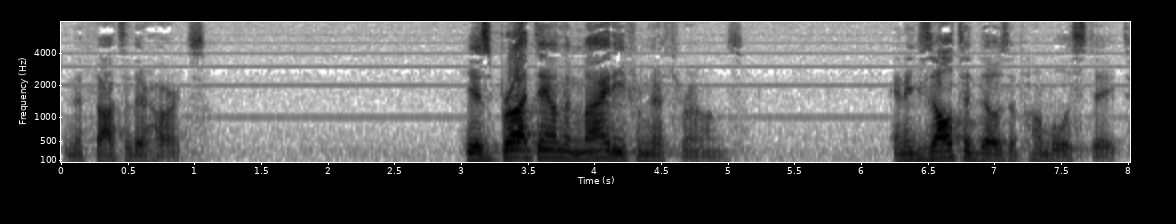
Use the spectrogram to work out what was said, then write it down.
in the thoughts of their hearts. He has brought down the mighty from their thrones and exalted those of humble estate.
